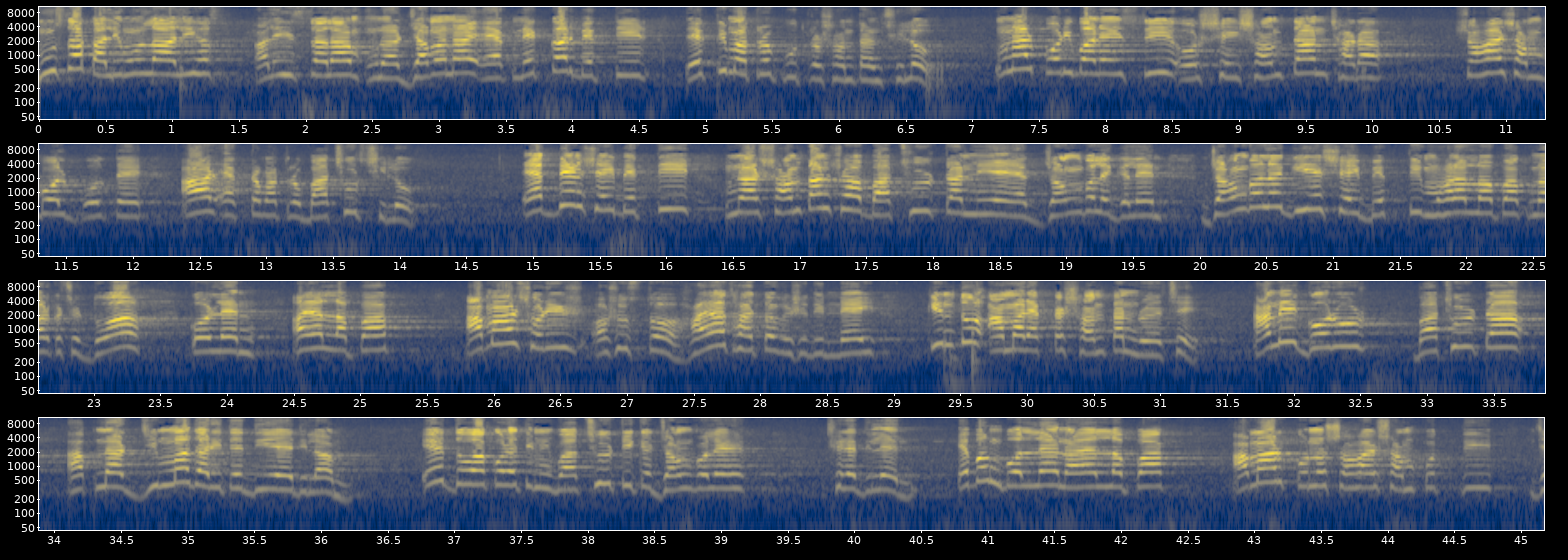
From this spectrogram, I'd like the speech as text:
মুসা কালিমুল্লাহ আলী আলী ইসালাম উনার জামানায় এক নেককার ব্যক্তির একটিমাত্র পুত্র সন্তান ছিল। উনার পরিবারে স্ত্রী ও সেই সন্তান ছাড়া সহায় সম্বল বলতে আর একটা মাত্র বাছুর ছিল। একদিন সেই ব্যক্তি উনার সন্তান সহ বাছুরটা নিয়ে এক জঙ্গলে গেলেন। জঙ্গলে গিয়ে সেই ব্যক্তি মহারাল্লাহ পাক উনার কাছে দোয়া করলেন আয়াল্লাহ পাক, আমার শরীর অসুস্থ, হায়াত হয়তো বেশি দিন নেই, কিন্তু আমার একটা সন্তান রয়েছে। আমি গরুর বাছুরটা আপনার জিম্মাদারিতে দিয়ে দিলাম। এ দোয়া করে তিনি বাছুরটিকে জঙ্গলে ছেড়ে দিলেন এবং বললেন আয়াল্লাহ পাক, আমার কোনো সহায় সম্পত্তি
